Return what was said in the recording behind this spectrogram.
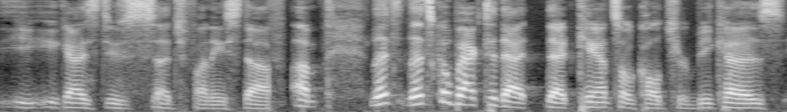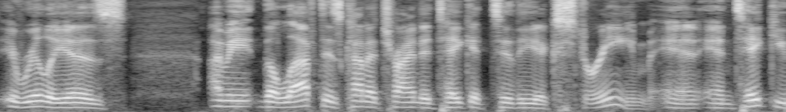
you, you guys do such funny stuff. Um, let's let's go back to that that cancel culture because it really is I mean, the left is kind of trying to take it to the extreme and, and take you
